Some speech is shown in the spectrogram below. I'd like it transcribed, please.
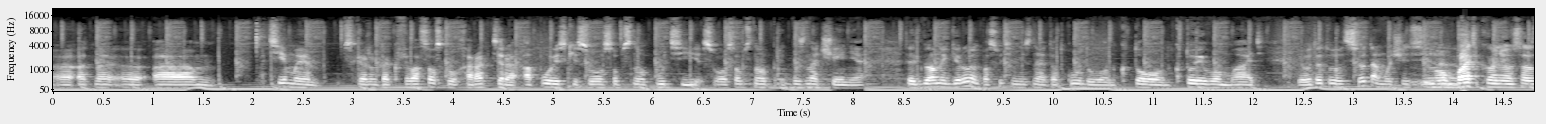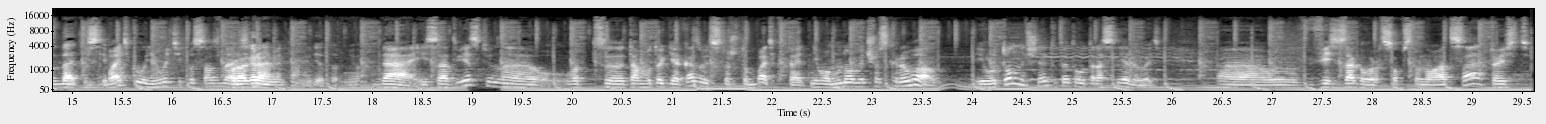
э, отно- а, темы, скажем так, философского характера о поиске своего собственного пути, своего собственного предназначения. То есть главный герой, он по сути не знает, откуда он, кто он, кто его мать. И вот это вот все там очень сильно... Ну, батька у него создатель. типа, Батька у него типа В создатель. программе там где-то у него. Да, и соответственно, вот э, там в итоге оказывается то, что батька-то от него много чего скрывал. И вот он начинает вот это вот расследовать. э, Весь заговор собственного отца. То есть,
